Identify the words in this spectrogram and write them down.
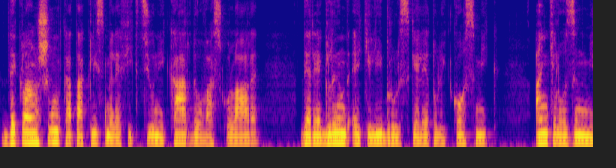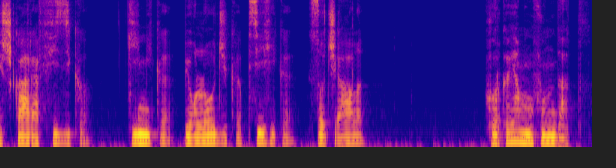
declanșând cataclismele ficțiunii cardiovasculare, dereglând echilibrul scheletului cosmic, anchilozând mișcarea fizică, chimică, biologică, psihică, socială. Horcăiam înfundat,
